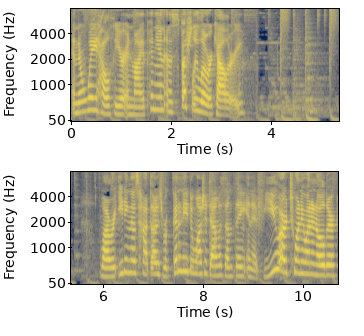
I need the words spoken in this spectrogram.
and they're way healthier in my opinion, and especially lower calorie. While we're eating those hot dogs, we're gonna need to wash it down with something, and if you are 21 and older,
